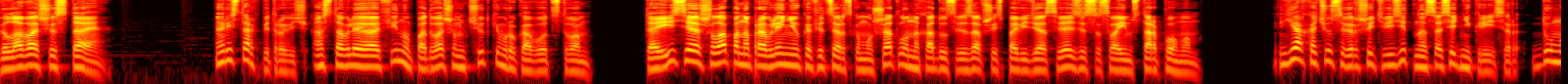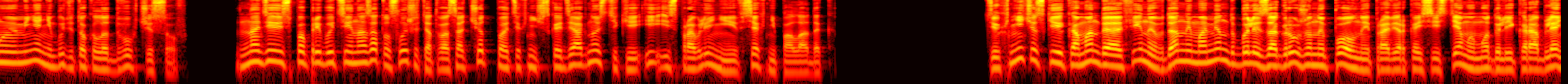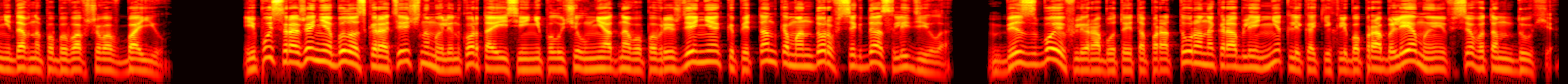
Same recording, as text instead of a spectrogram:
Глава шестая. Аристарх Петрович, оставляю Афину под вашим чутким руководством. Таисия шла по направлению к офицерскому шаттлу, на ходу связавшись по видеосвязи со своим старпомом. Я хочу совершить визит на соседний крейсер. Думаю, у меня не будет около двух часов. Надеюсь, по прибытии назад услышать от вас отчет по технической диагностике и исправлении всех неполадок. Технические команды Афины в данный момент были загружены полной проверкой системы модулей корабля, недавно побывавшего в бою. И пусть сражение было скоротечным и линкор Таисии не получил ни одного повреждения, капитан-командор всегда следила. Без сбоев ли работает аппаратура на корабле, нет ли каких-либо проблем и все в этом духе.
